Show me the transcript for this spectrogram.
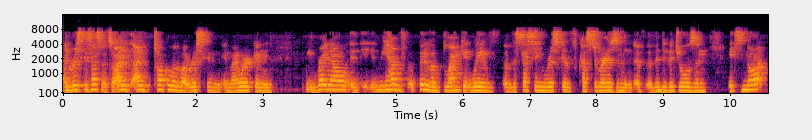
and risk assessment so i i talk a lot about risk in, in my work and right now it, it, we have a bit of a blanket way of, of assessing risk of customers and of, of individuals and it's not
